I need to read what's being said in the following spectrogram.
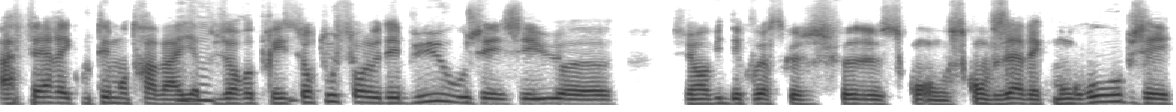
à faire écouter mon travail à mmh plusieurs reprises, surtout sur le début où j'ai eu euh, j'ai envie de découvrir ce que je fais, ce qu'on faisait avec mon groupe. J'ai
